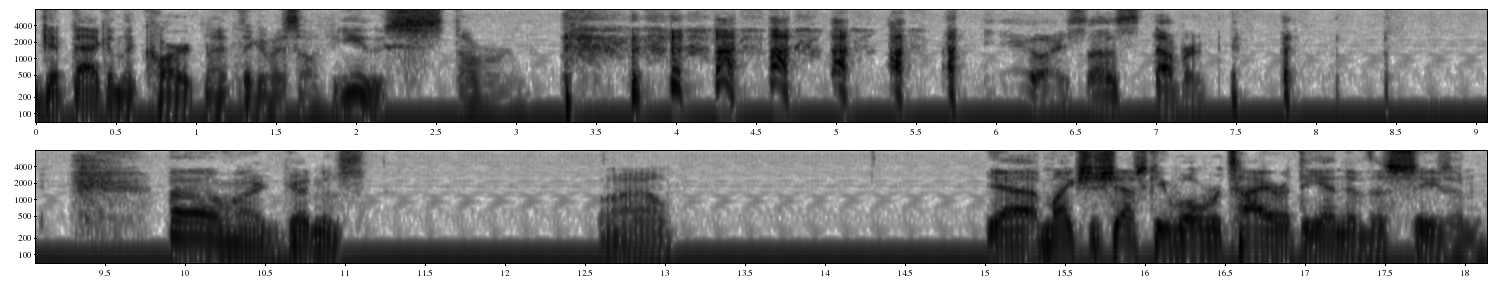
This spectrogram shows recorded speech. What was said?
Get back in the cart, and I think to myself, "You stubborn! you are so stubborn." oh my goodness! Wow. Yeah, Mike Krzyzewski will retire at the end of this season.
